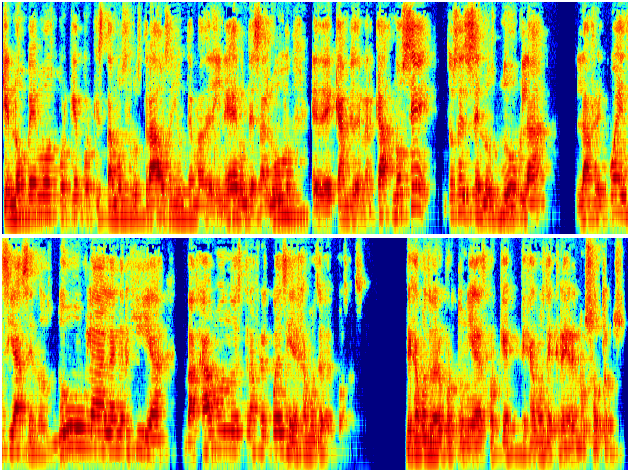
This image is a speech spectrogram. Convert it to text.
que no vemos, ¿por qué? Porque estamos frustrados, hay un tema de dinero, de salud, eh, de cambio de mercado, no sé. Entonces se nos nubla la frecuencia, se nos nubla la energía, bajamos nuestra frecuencia y dejamos de ver cosas. Dejamos de ver oportunidades porque dejamos de creer en nosotros.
